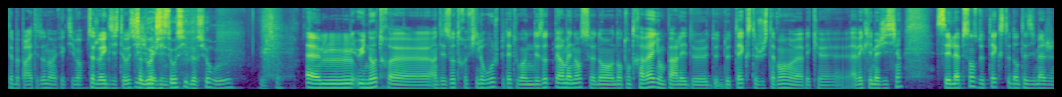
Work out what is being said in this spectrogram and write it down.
Ça peut paraître étonnant, effectivement. Ça doit exister aussi. ça doit exister aussi, bien sûr. Oui, oui, bien sûr. Euh, une autre, euh, un des autres fils rouges peut-être, ou une des autres permanences dans, dans ton travail, on parlait de, de, de texte juste avant euh, avec, euh, avec les magiciens, c'est l'absence de texte dans tes images.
